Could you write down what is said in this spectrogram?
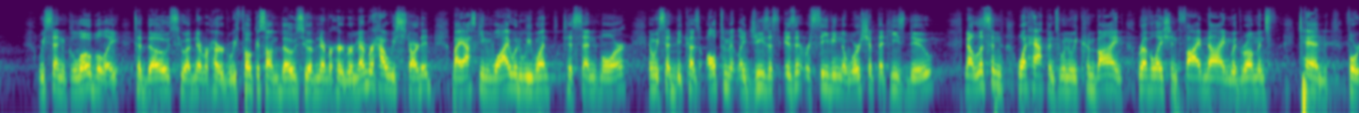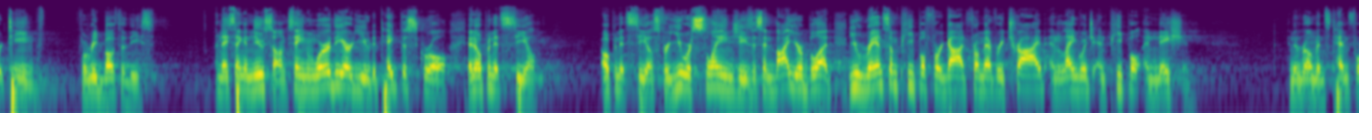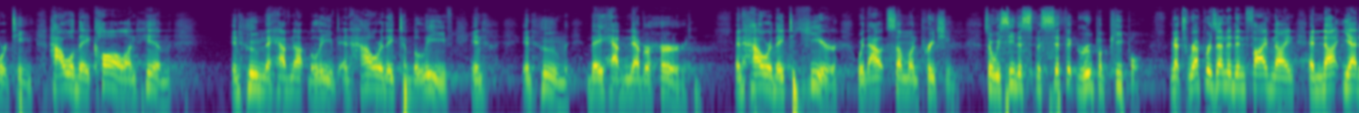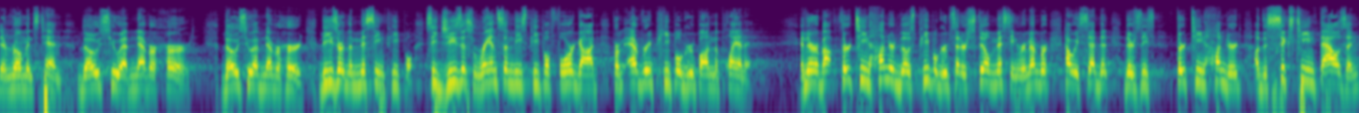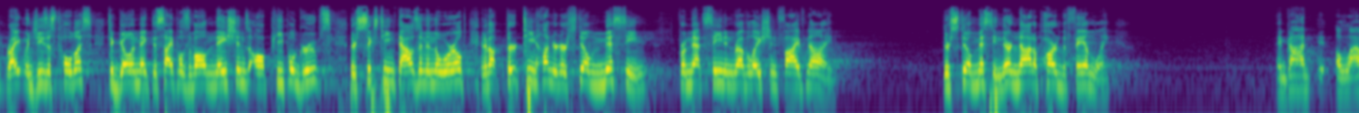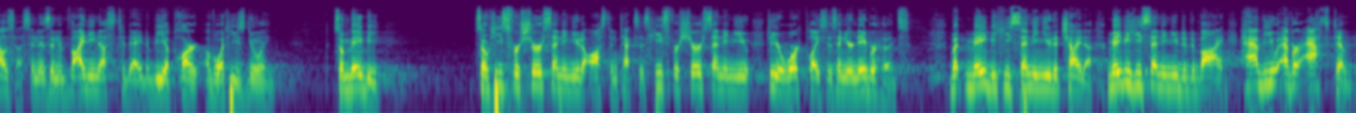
we send globally to those who have never heard. We focus on those who have never heard. Remember how we started by asking why would we want to send more? And we said because ultimately Jesus isn't receiving the worship that he's due. Now listen what happens when we combine Revelation 5 9 with Romans 10 14. We'll read both of these. And they sang a new song, saying, Worthy are you to take the scroll and open its seal. Open its seals, for you were slain, Jesus, and by your blood you ransom people for God from every tribe and language and people and nation. And then Romans 10 14. How will they call on him in whom they have not believed? And how are they to believe in, in whom they have never heard? And how are they to hear without someone preaching? So we see this specific group of people that's represented in 5 9 and not yet in Romans 10. Those who have never heard. Those who have never heard. These are the missing people. See, Jesus ransomed these people for God from every people group on the planet. And there are about 1,300 of those people groups that are still missing. Remember how we said that there's these 1,300 of the 16,000, right? When Jesus told us to go and make disciples of all nations, all people groups. There's 16,000 in the world, and about 1,300 are still missing from that scene in Revelation 5 9. They're still missing. They're not a part of the family. And God allows us and is inviting us today to be a part of what He's doing. So maybe, so He's for sure sending you to Austin, Texas. He's for sure sending you to your workplaces and your neighborhoods. But maybe He's sending you to China. Maybe He's sending you to Dubai. Have you ever asked Him?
